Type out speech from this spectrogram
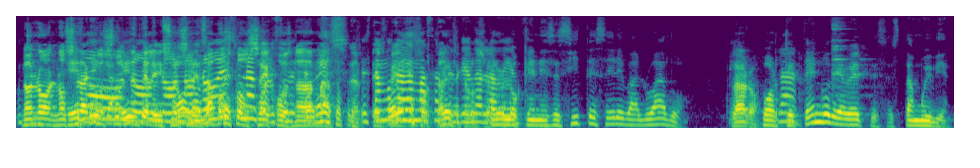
No, no, no se No, da no, consulta en no, televisión, no, se les no, damos consejos consulta. nada más. eso, pues, Estamos nada más atendiendo la Pero lo que necesita es ser evaluado. Claro. Porque Claro. tengo diabetes, está muy bien.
